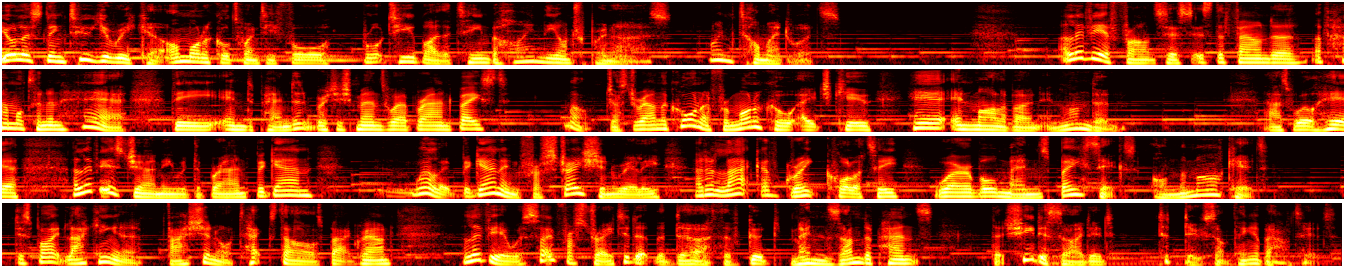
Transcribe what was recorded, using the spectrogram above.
You're listening to Eureka on Monocle 24, brought to you by the team behind the entrepreneurs. I'm Tom Edwards. Olivia Francis is the founder of Hamilton and Hare, the independent British menswear brand based, well, just around the corner from Monocle HQ here in Marylebone in London. As we'll hear, Olivia's journey with the brand began, well, it began in frustration really, at a lack of great quality wearable men's basics on the market. Despite lacking a fashion or textiles background, Olivia was so frustrated at the dearth of good men's underpants that she decided to do something about it.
